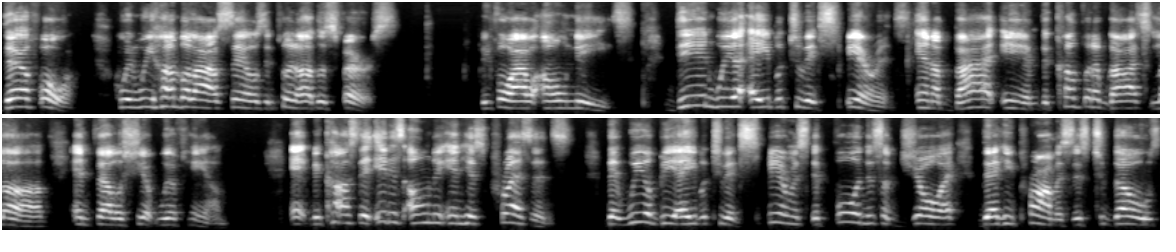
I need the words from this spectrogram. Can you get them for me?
Therefore, when we humble ourselves and put others first, before our own needs. Then we are able to experience and abide in the comfort of God's love and fellowship with Him. And because that it is only in His presence that we'll be able to experience the fullness of joy that He promises to those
